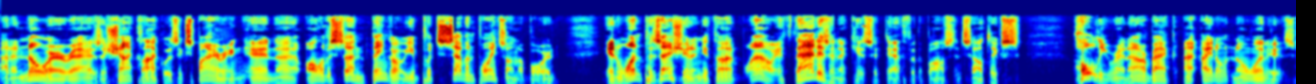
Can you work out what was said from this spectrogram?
out of nowhere as the shot clock was expiring, and uh, all of a sudden, bingo, you put seven points on the board in one possession, and you thought, wow, if that isn't a kiss of death for the Boston Celtics, holy Red Auerbach, I, I don't know what is.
